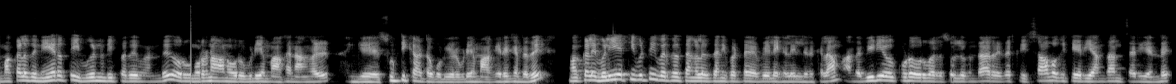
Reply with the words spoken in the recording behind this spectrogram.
மக்களது நேரத்தை வீணடிப்பது வந்து ஒரு முரணான ஒரு விடயமாக நாங்கள் இங்கு சுட்டிக்காட்டக்கூடிய ஒரு விடயமாக இருக்கின்றது. மக்களை வெளியேற்றிவிட்டு இவர்கள் தங்களது தனிப்பட்ட வேலைகளில் இருக்கலாம். அந்த வீடியோ கூட ஒருவர் சொல்லுகின்றார் இதற்கு சாவகச்சேரியான் தான் சரி என்று.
